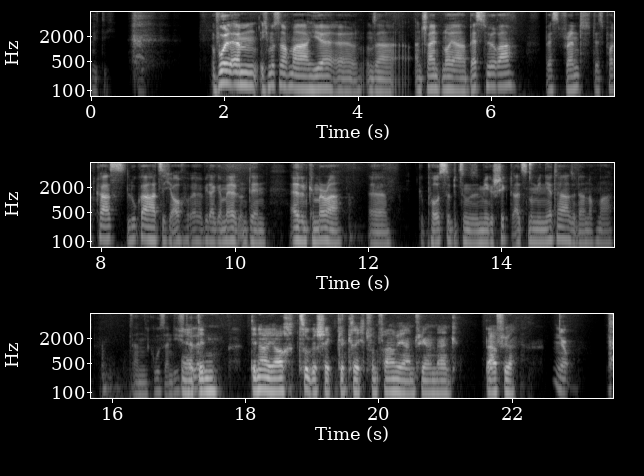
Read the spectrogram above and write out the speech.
Richtig. Obwohl, ähm, ich muss noch mal hier, äh, unser anscheinend neuer Besthörer, Best Friend des Podcasts, Luca, hat sich auch äh, wieder gemeldet und den Alvin Kamara äh, gepostet, beziehungsweise mir geschickt als Nominierter. Also dann noch mal dann Gruß an die Ja, Stelle. den, den habe ich auch zugeschickt gekriegt von Fabian. Vielen Dank dafür. Ja.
